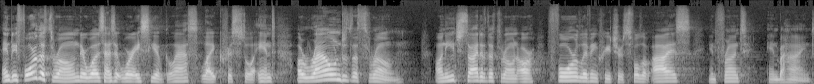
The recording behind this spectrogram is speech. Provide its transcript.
And before the throne there was, as it were, a sea of glass like crystal, and around the throne, on each side of the throne, are four living creatures full of eyes in front and behind.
